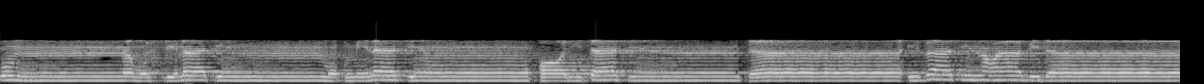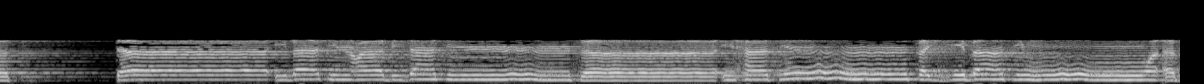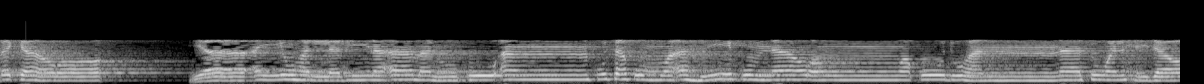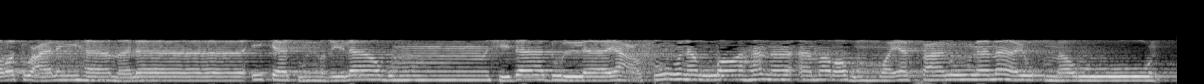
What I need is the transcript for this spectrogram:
كن مسلمات مؤمنات قانتات تائبات عابدات تائبات عابدات سائحات ثيبات وأبكارا يا أيها الذين آمنوا قوا أنفسكم وأهليكم نارا وقودها الناس والحجارة عليها ملائكة غلاظ شداد لا يعصون الله ما أمرهم ويفعلون ما يؤمرون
